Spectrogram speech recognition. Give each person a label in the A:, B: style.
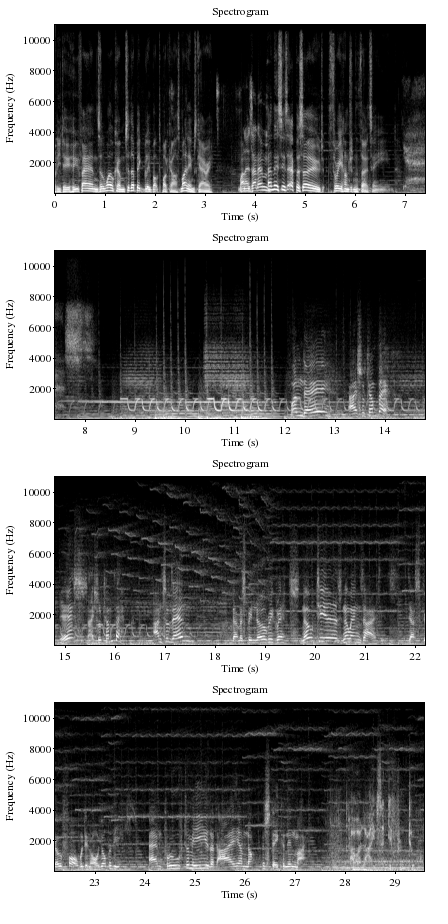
A: Howdy do, Who fans, and welcome to the Big Blue Box podcast. My name's Gary,
B: My name's Adam.
A: and this is episode 313.
B: yes.
C: One day I shall come back. Yes, I shall come back. Until then, there must be no regrets, no tears, no anxieties. Just go forward in all your beliefs and prove to me that I am not mistaken in mine.
D: Our lives are different to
